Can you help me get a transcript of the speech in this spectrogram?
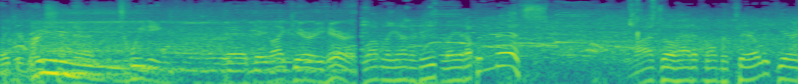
Laker Nation uh, tweeting that they like Gary Harris. Plumlee underneath, lay it up and miss. Lonzo had it momentarily. Gary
